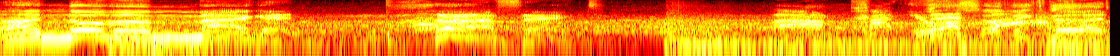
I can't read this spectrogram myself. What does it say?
Another maggot! Perfect! I'll cut you off. This'll be good!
